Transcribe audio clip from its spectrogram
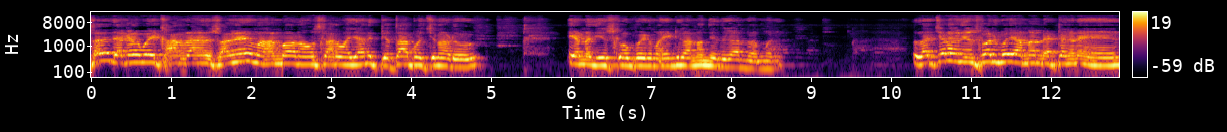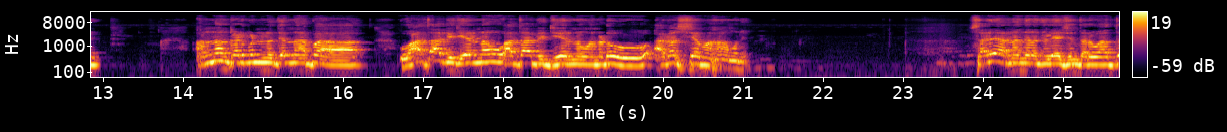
సరే దగ్గర పోయి కానరాగానే స్వామి మహానుభావ నమస్కారం అయ్యా అని పితాపు వచ్చినాడు. ఎన్న తీసుకొని పోయిన మా ఇంటికి అన్నం తింది కానీ రమ్మని. లచ్చనగా తీసుకొని పోయి అన్నం పెట్టగానే అన్నం కడుపున తిన్నాప వాతాపి జీర్ణం వాతాపి జీర్ణం అన్నాడు అగస్య మహాముని. సరే అన్నం తినది లేచిన తర్వాత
